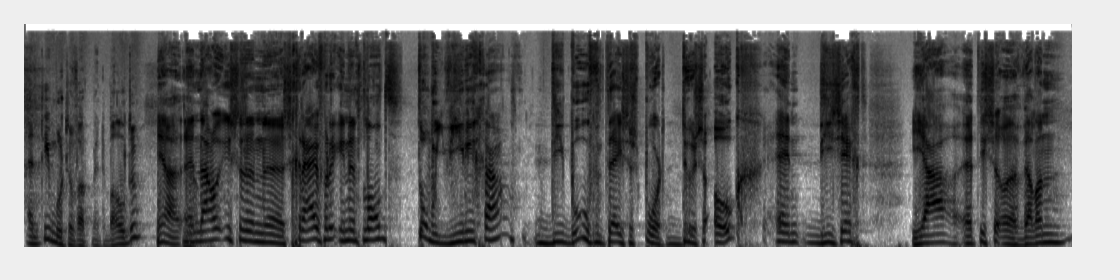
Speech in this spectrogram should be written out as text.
En die moeten wat met de bal doen. Ja, en nou is er een uh, schrijver in het land, Tommy Wieringa. Die beoefent deze sport dus ook. En die zegt... Ja, het is uh, wel een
